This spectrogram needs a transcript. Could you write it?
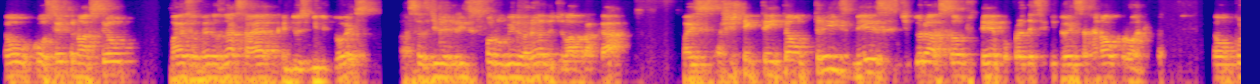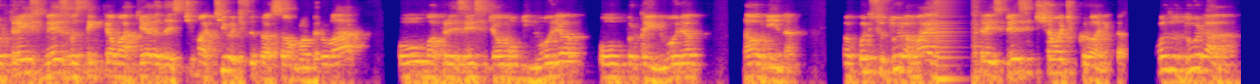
Então, o conceito nasceu mais ou menos nessa época, em 2002, essas diretrizes foram melhorando de lá para cá, mas a gente tem que ter, então, três meses de duração de tempo para definir doença renal crônica. Então, por três meses, você tem que ter uma queda da estimativa de filtração glomerular ou uma presença de albuminúria ou proteinúria na urina. Então, quando isso dura mais de três meses, a gente chama de crônica. Quando dura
